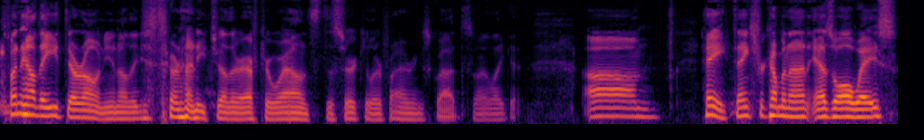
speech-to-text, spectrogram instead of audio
it's funny how they eat their own. You know, they just turn on each other after a while. It's the circular firing squad. So I like it. Um, hey, thanks for coming on. As always,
